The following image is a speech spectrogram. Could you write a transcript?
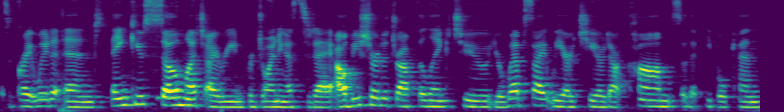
That's a great way to end. Thank you so much, Irene, for joining us today. I'll be sure to drop the link to your website, wearechiyo.com, so that people can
